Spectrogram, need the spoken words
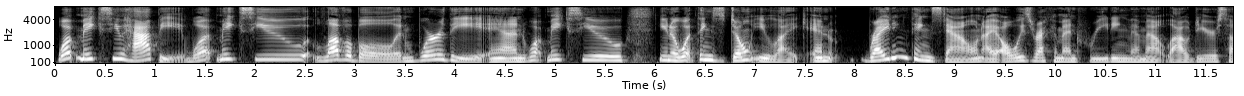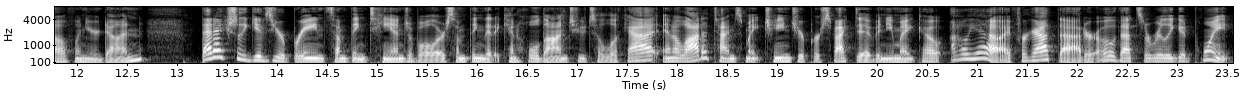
What makes you happy? What makes you lovable and worthy? And what makes you, you know, what things don't you like? And writing things down, I always recommend reading them out loud to yourself when you're done. That actually gives your brain something tangible or something that it can hold on to to look at. And a lot of times might change your perspective. And you might go, oh, yeah, I forgot that. Or, oh, that's a really good point.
